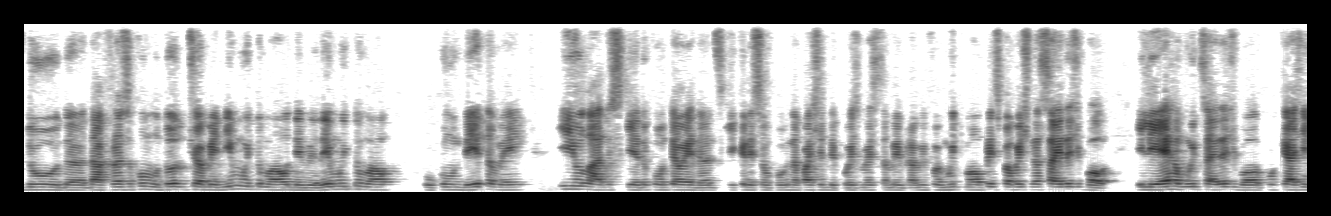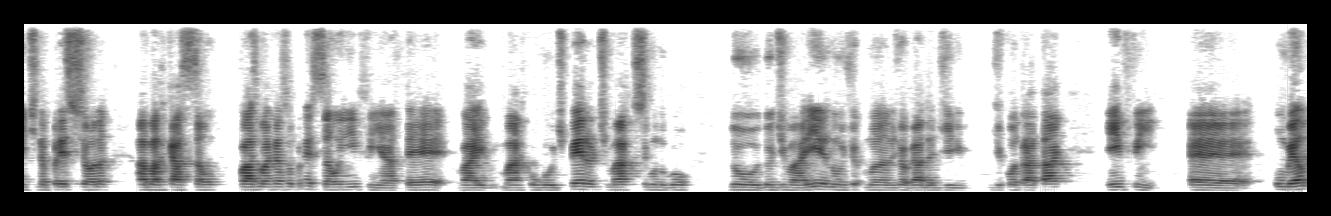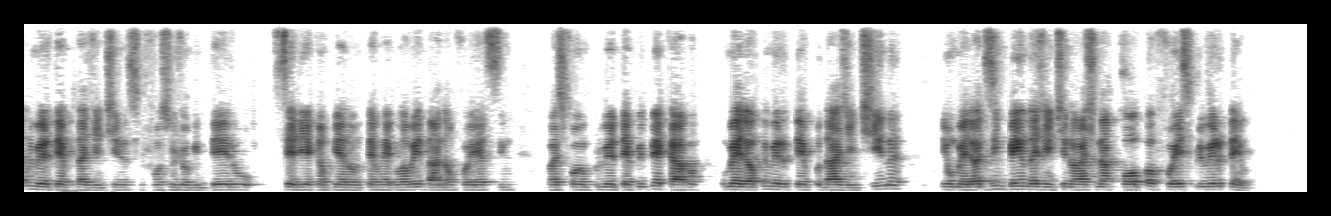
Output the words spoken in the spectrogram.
do, da, da França como um todo, o Tchouameni muito mal, o Dembélé muito mal, o Koundé também, e o lado esquerdo com o Theo Hernandes, que cresceu um pouco na partida depois, mas também para mim foi muito mal, principalmente na saída de bola. Ele erra muito saída de bola, porque a Argentina pressiona a marcação, faz marcação pressão, e enfim, até vai, marca o gol de pênalti, marca o segundo gol do, do Di Maria, numa jogada de, de contra-ataque. Enfim, é, um belo primeiro tempo da Argentina. Se fosse um jogo inteiro, seria campeã no tempo regulamentar. Não foi assim, mas foi um primeiro tempo impecável. O melhor primeiro tempo da Argentina e o melhor desempenho da Argentina, eu acho, na Copa foi esse primeiro tempo.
